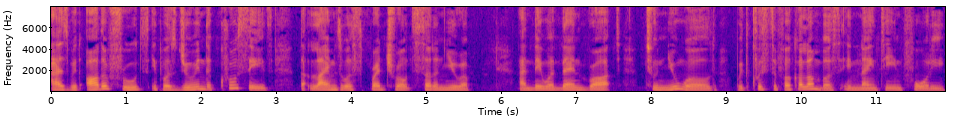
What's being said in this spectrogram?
As with other fruits, it was during the Crusades that limes were spread throughout southern Europe, and they were then brought to New World with Christopher Columbus in 1940,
